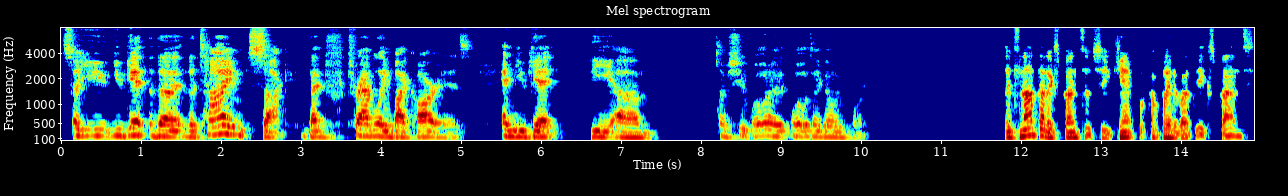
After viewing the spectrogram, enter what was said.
So you you get the the time suck that traveling by car is, and you get the um. Oh shoot! What would I, what was I going for? it's not that expensive, so you can't complain about the expense.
